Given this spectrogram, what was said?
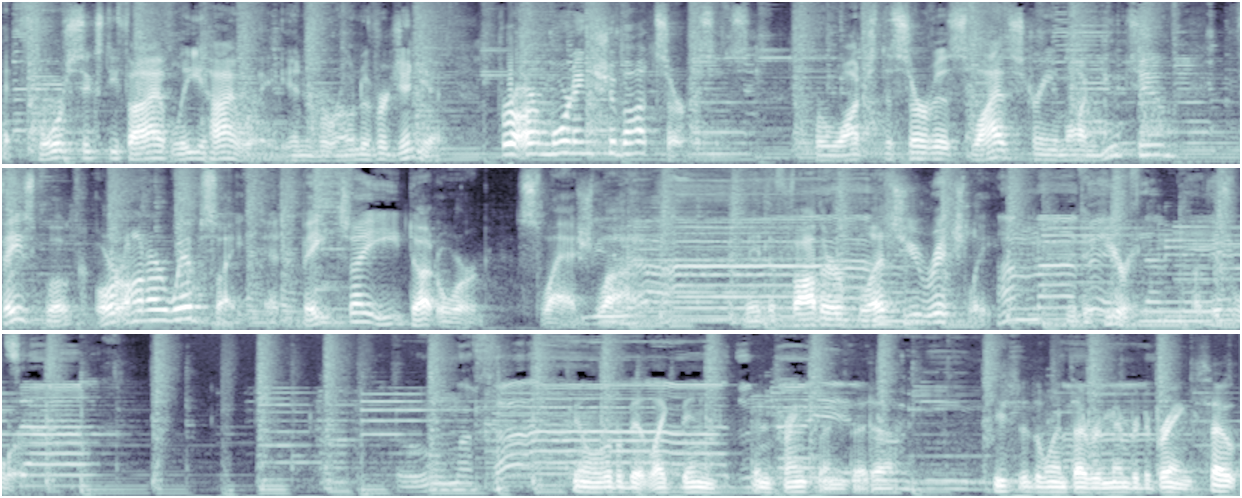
at 465 Lee Highway in Verona, Virginia for our morning Shabbat services. Or watch the service live stream on YouTube, Facebook, or on our website at beitzayit.org slash live. May the Father bless you richly through the hearing of His Word. Um, Feeling a little bit like Ben, ben Franklin, but uh, these are the ones I remember to bring. So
